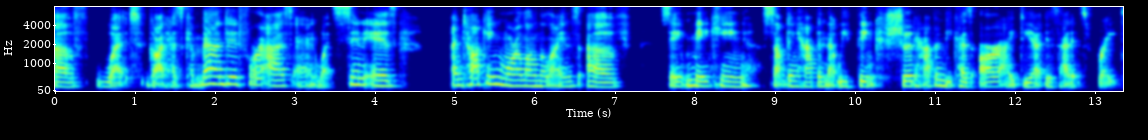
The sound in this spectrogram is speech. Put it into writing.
of what God has commanded for us and what sin is. I'm talking more along the lines of, say, making something happen that we think should happen because our idea is that it's right.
